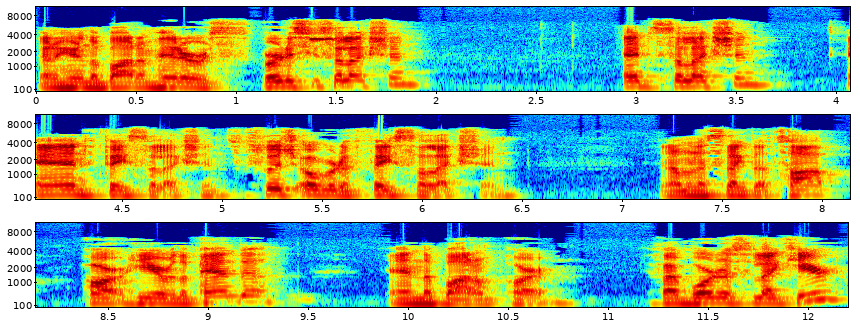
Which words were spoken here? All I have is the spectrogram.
Down here in the bottom header is vertice selection, edge selection, and face selection. So switch over to face selection. And I'm going to select the top part here of the panda and the bottom part. If I border select here,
